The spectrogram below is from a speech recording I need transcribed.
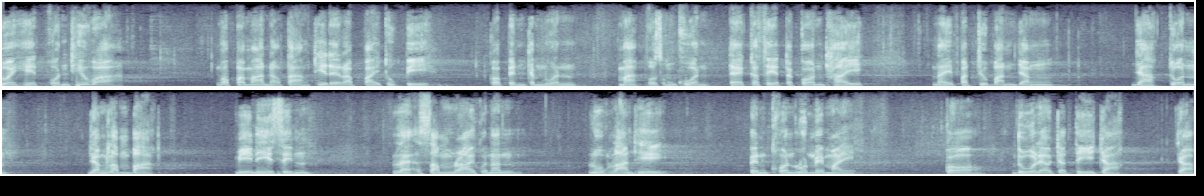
ด้วยเหตุผลที่ว่างบประมาณต่างๆ ที่ได้รับไปทุกปีก็เป็นจำนวนมากพอสมควร แต่เกษตรกรไทยในปัจจุบันยังยากจนยังลำบาก มีหนี้สิน และซ้ำร้ายกว่านั้นลูกหลานที่เป็นคนรุ่นใหม่ ๆ ก็ดูแล้วจะตีจากจาก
